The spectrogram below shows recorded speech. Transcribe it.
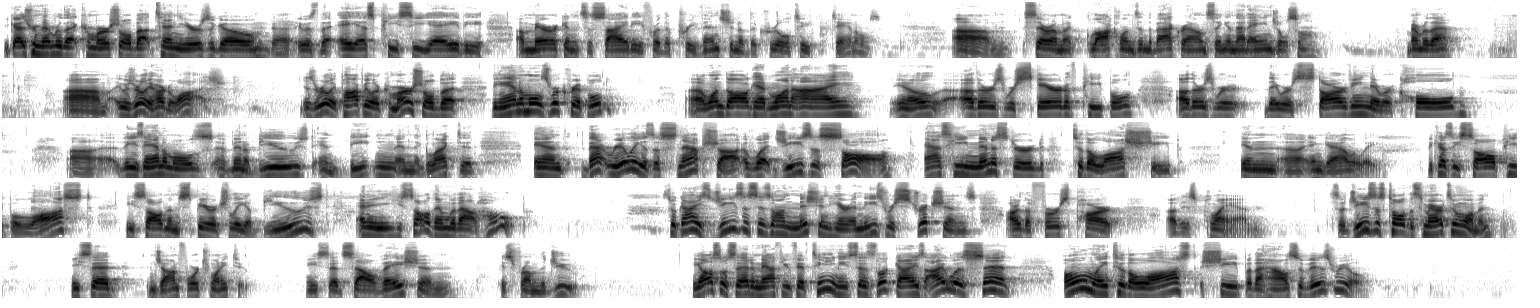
You guys remember that commercial about 10 years ago? Uh, it was the ASPCA, the American Society for the Prevention of the Cruelty to Animals. Um, Sarah McLachlan's in the background singing that angel song. Remember that? Um, it was really hard to watch. It was a really popular commercial, but the animals were crippled. Uh, one dog had one eye, you know, others were scared of people. Others were, they were starving, they were cold. Uh, these animals have been abused and beaten and neglected. And that really is a snapshot of what Jesus saw as he ministered to the lost sheep in, uh, in Galilee. Because he saw people lost, he saw them spiritually abused, and he saw them without hope. So, guys, Jesus is on mission here, and these restrictions are the first part of his plan. So, Jesus told the Samaritan woman, he said in John 4 22, he said, Salvation is from the Jew. He also said in Matthew 15, he says, Look, guys, I was sent only to the lost sheep of the house of Israel.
